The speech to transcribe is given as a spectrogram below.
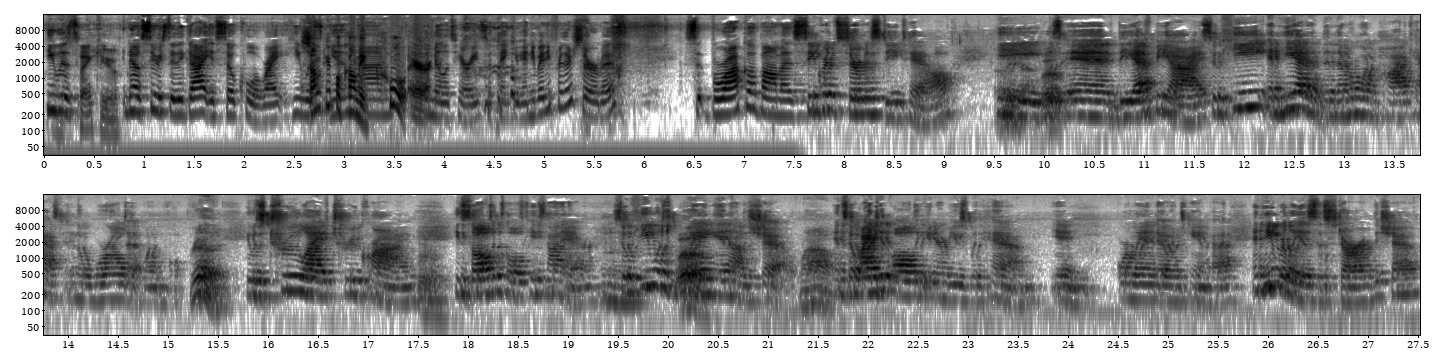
He was. Thank you. No, seriously, the guy is so cool, right? He was Some people in, call me um, cool, the Eric. military, so thank you anybody for their service. S Barack Obama's Secret Service detail. He was in the FBI, so he and he had the number one podcast in the world at one point. Really? It was True Life, True Crime. He solved a cold case on air, so he was weighing in on the show. Wow. And so I did all the interviews with him in Orlando and Tampa, and he really is the star of the show.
